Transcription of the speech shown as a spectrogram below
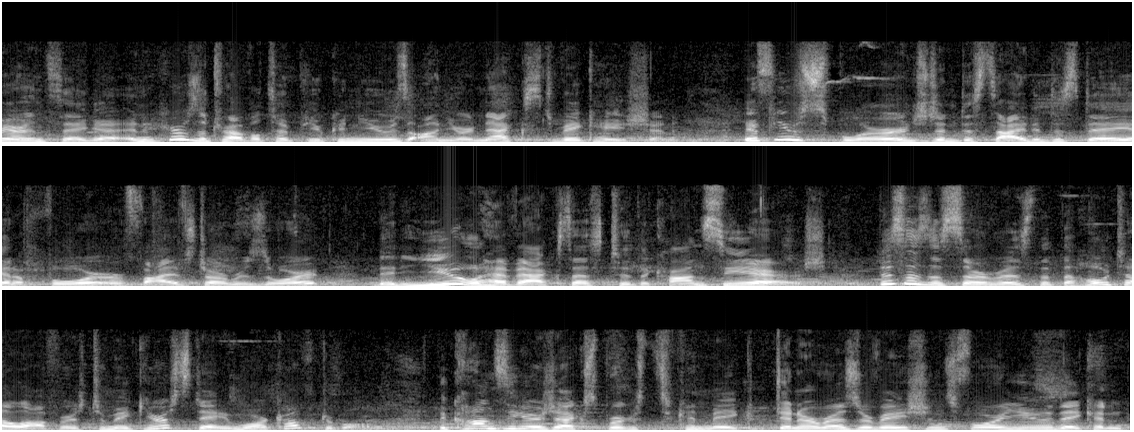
Erin Sega, and here's a travel tip you can use on your next vacation. If you splurged and decided to stay at a four or five star resort, then you have access to the concierge. This is a service that the hotel offers to make your stay more comfortable. The concierge experts can make dinner reservations for you, they can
